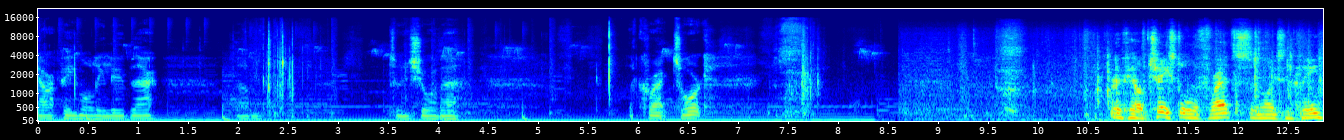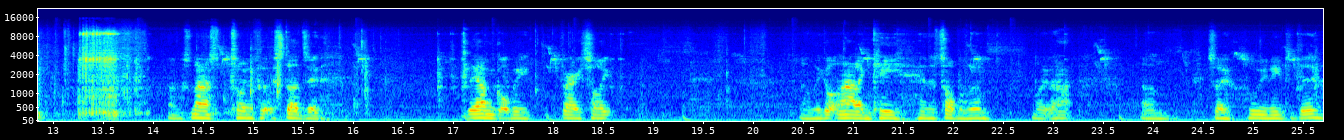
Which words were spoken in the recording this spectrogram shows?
ARP moly lube there um, to ensure the the correct torque. Okay, I've chased all the threads, so nice and clean. Um, so now time to put the studs in. They haven't got to be very tight. And they've got an Allen key in the top of them, like that. Um, so all you need to do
